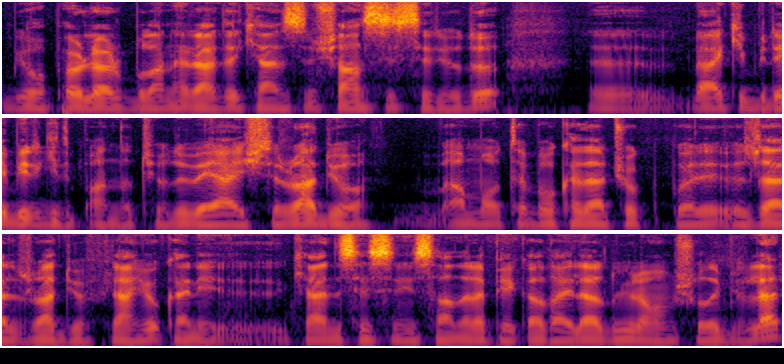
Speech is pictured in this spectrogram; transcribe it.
bir hoparlör bulan herhalde kendisini şanslı hissediyordu. Ee, belki birebir gidip anlatıyordu veya işte radyo ama tabii o kadar çok böyle özel radyo falan yok. Hani kendi sesini insanlara pek adaylar duyuramamış olabilirler.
